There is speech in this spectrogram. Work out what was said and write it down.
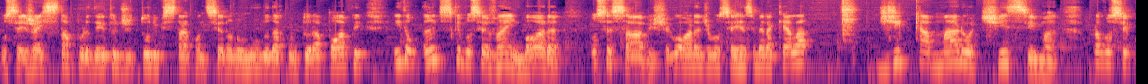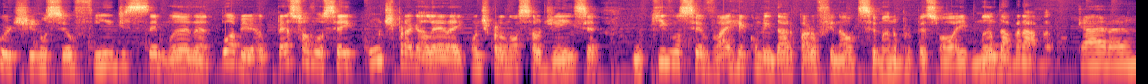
você já está por dentro de tudo que está acontecendo no mundo da cultura pop. Então, antes que você vá embora, você sabe, chegou a hora de você receber aquela dica marotíssima para você curtir no seu fim de semana. Bob, eu peço a você aí, conte pra galera aí, conte pra nossa audiência o que você vai recomendar para o final de semana pro pessoal aí. Manda braba. Cara,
